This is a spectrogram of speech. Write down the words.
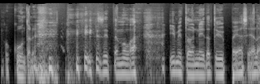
niin kuuntelin. sitten mä vaan imitoin niitä tyyppejä siellä.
